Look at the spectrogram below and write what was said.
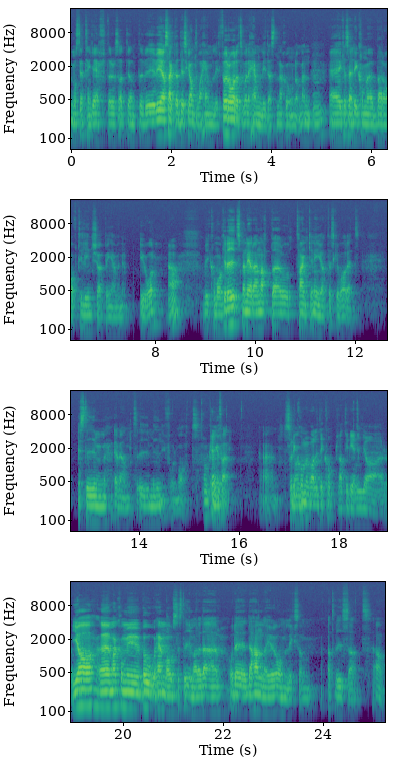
Nu måste jag tänka efter så att jag inte, vi, vi har sagt att det ska inte vara hemligt. Förra året så var det hemlig destination då, men Mm. eh, jag kan säga det kommer bära av till Linköping även i år. Ja. Vi kommer åka dit, spendera en natt där och tanken är ju att det ska vara ett Esteem-event i miniformat Okej. ungefär. Eh, Så det man- kommer vara lite kopplat till det ni gör? och- Ja, eh, man kommer ju bo hemma hos Estimare där och det, det handlar ju om liksom att visa att ja,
